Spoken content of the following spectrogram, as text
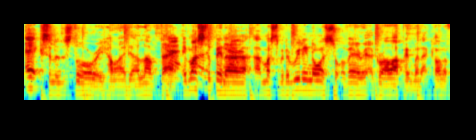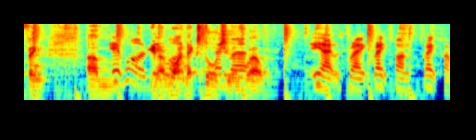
excellent story, Heidi. I love that. Yeah, it must have been was, a it must have been a really nice sort of area to grow up in with that kind of thing. Um, It was, you know, it right next door They to you as well. Yeah, it was great, great fun, great fun.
